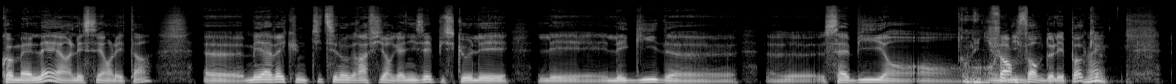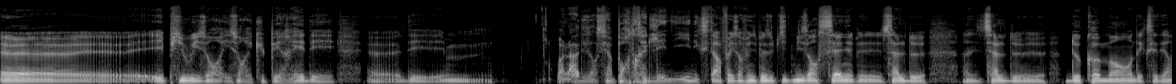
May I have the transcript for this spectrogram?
comme elle est, hein, laissée en l'état, mais avec une petite scénographie organisée, puisque les, guides euh, s'habillent en, uniforme. de l'époque. Euh, et puis où ils ont, ils ont récupéré des, euh, des voilà, des anciens portraits de Lénine, etc. Enfin, ils ont fait une espèce de petite mise en scène, une salle de, une salle de, de commande, etc.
